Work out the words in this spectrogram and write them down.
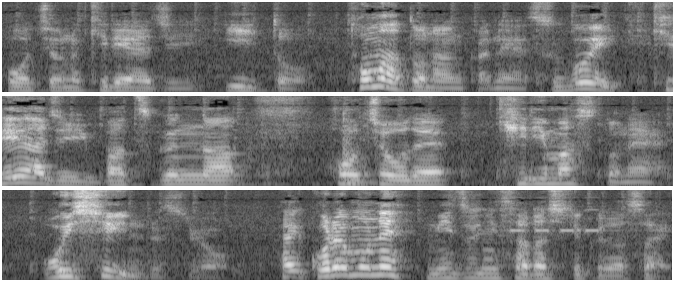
包丁の切れ味いいと。トマトなんかねすごい切れ味抜群な包丁で切りますとね美味しいんですよ。はいこれもね水にさらしてください。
